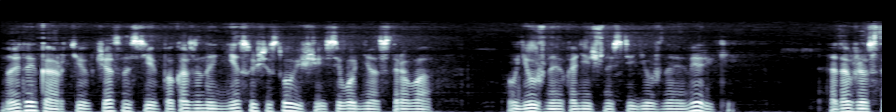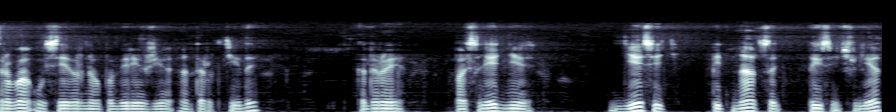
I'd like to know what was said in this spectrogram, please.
На этой карте, в частности, показаны несуществующие сегодня острова в южной оконечности Южной Америки, а также острова у северного побережья Антарктиды, которые последние 10-15 тысяч лет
